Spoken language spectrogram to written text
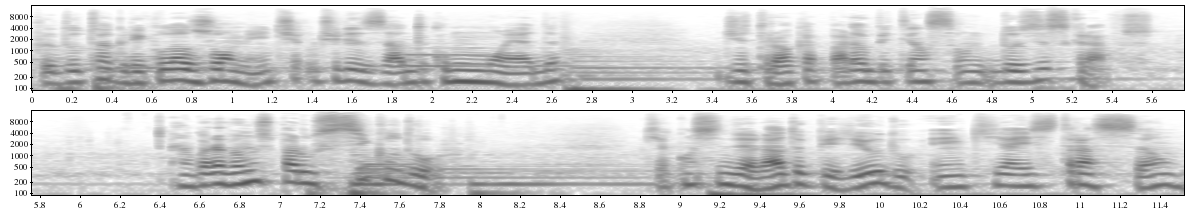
produto agrícola usualmente utilizado como moeda de troca para a obtenção dos escravos. Agora vamos para o ciclo do ouro, que é considerado o período em que a extração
